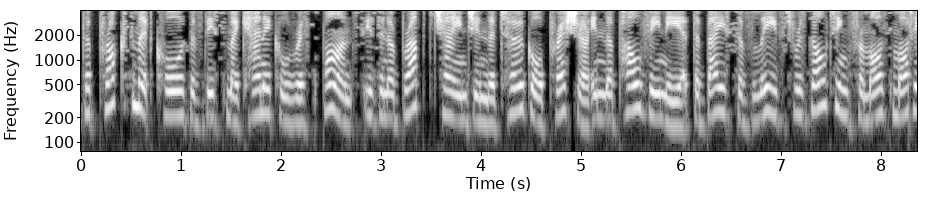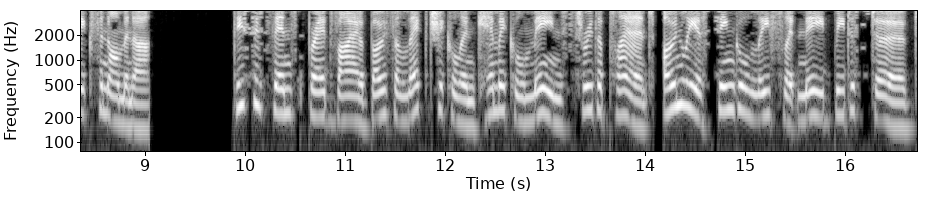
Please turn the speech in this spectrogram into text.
The proximate cause of this mechanical response is an abrupt change in the turgor pressure in the pulvini at the base of leaves resulting from osmotic phenomena. This is then spread via both electrical and chemical means through the plant, only a single leaflet need be disturbed.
